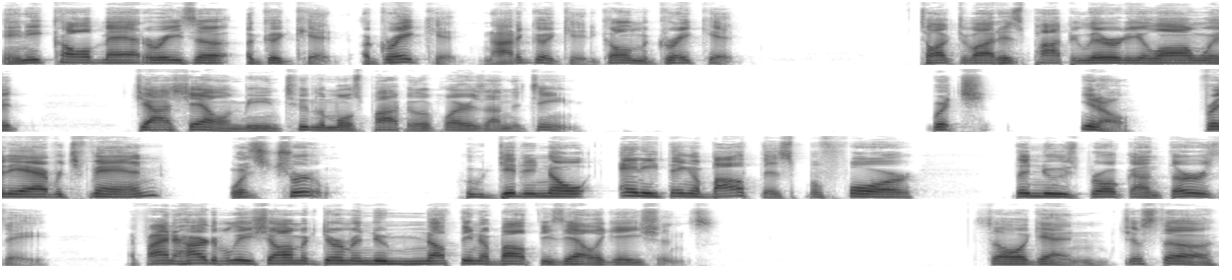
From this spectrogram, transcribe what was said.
And he called Matt Ariza a good kid, a great kid, not a good kid. He called him a great kid. Talked about his popularity along with Josh Allen being two of the most popular players on the team, which, you know, for the average fan was true, who didn't know anything about this before the news broke on Thursday. I find it hard to believe Sean McDermott knew nothing about these allegations. So again, just a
